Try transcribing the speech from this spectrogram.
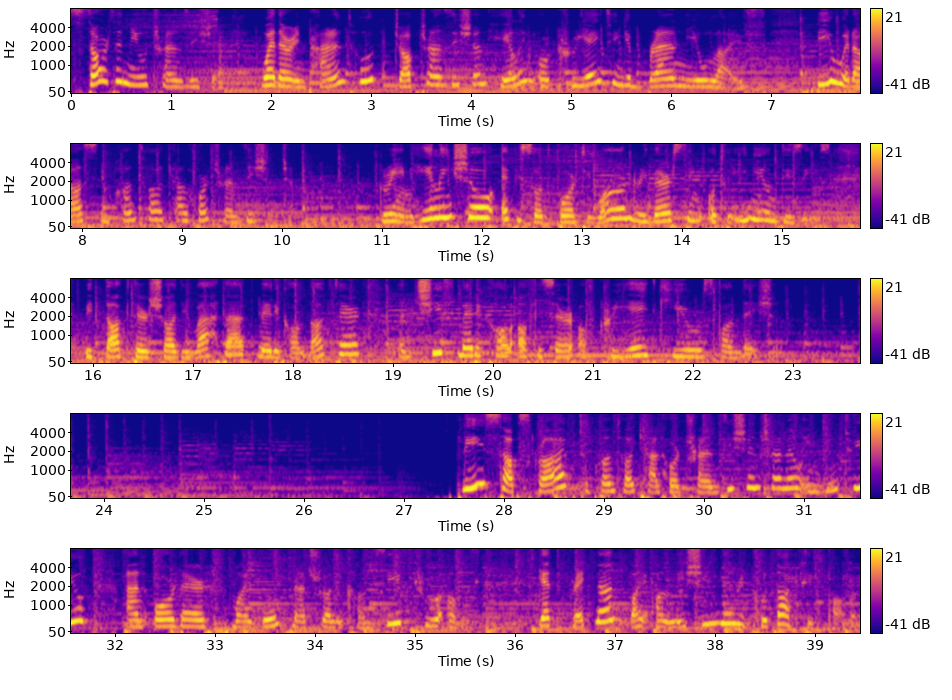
Start a new transition, whether in parenthood, job transition, healing, or creating a brand new life. Be with us in Panta Kalhor Transition Channel. Green Healing Show, Episode 41 Reversing Autoimmune Disease, with Dr. Shadi Vahdat, Medical Doctor and Chief Medical Officer of Create Cures Foundation. Please subscribe to Panta Kalhor Transition channel in YouTube and order my book Naturally Conceived through Amazon. Get pregnant by unleashing your reproductive power.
